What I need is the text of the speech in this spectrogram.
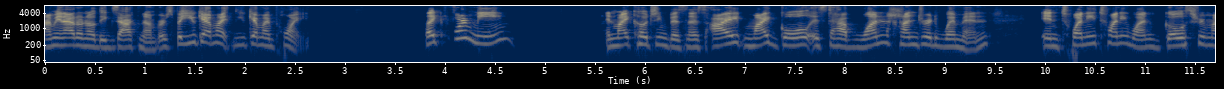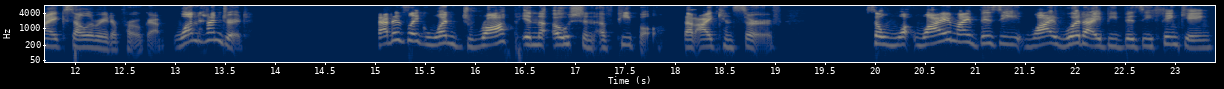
I mean, I don't know the exact numbers, but you get my you get my point. Like for me, in my coaching business, I my goal is to have 100 women in 2021 go through my accelerator program. 100. That is like one drop in the ocean of people that I can serve. So wh- why am I busy? Why would I be busy thinking,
